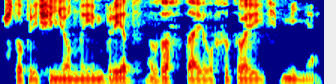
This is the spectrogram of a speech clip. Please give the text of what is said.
что причиненный им вред заставил сотворить меня.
